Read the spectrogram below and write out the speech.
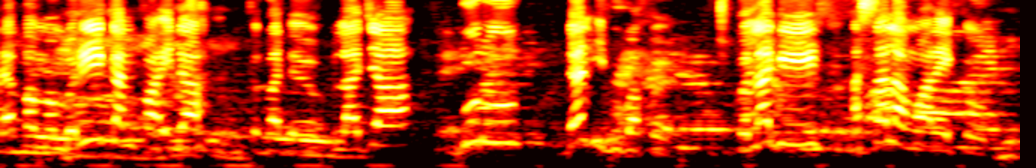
dapat memberikan faedah kepada pelajar, guru dan ibu bapa. Jumpa lagi. Assalamualaikum.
